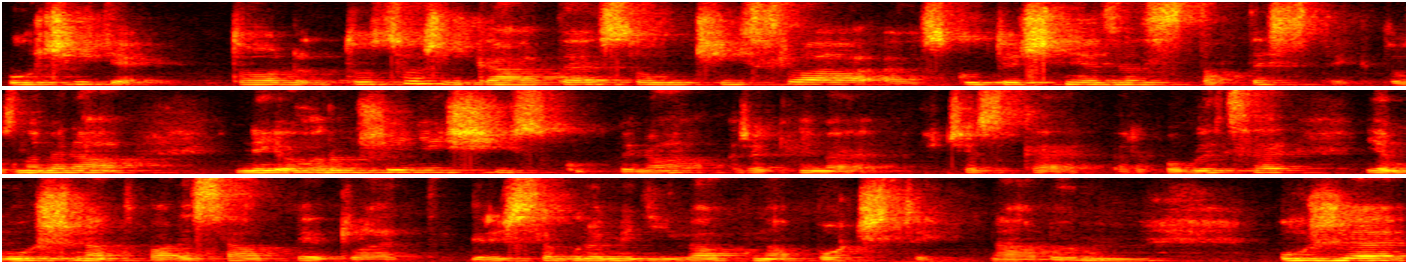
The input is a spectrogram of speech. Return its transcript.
určitě. To, to, co říkáte, jsou čísla eh, skutečně ze statistik. To znamená, nejohroženější skupina, řekněme v České republice, je muž nad 55 let, když se budeme dívat na počty nádorů. Hmm. U žen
